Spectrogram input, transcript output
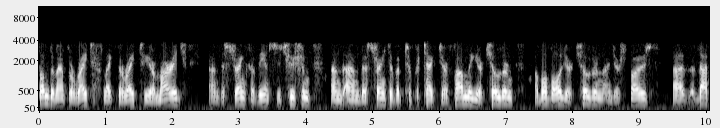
fundamental right like the right to your marriage and the strength of the institution and, and the strength of it to protect your family, your children, above all your children and your spouse. Uh, that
